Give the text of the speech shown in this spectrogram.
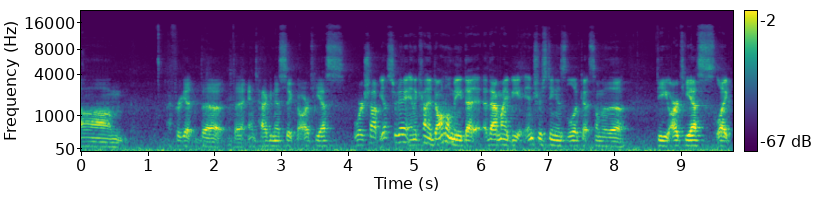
um, I forget the the antagonistic the RTS workshop yesterday, and it kind of dawned on me that that might be interesting as look at some of the the RTS like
